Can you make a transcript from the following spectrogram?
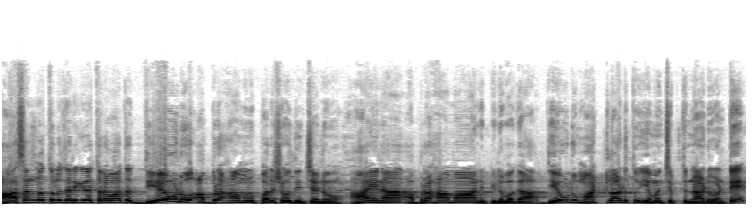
ఆ సంగతులు జరిగిన తర్వాత దేవుడు అబ్రహామును పరిశోధించెను. ఆయన అబ్రహామా అని పిలువగా దేవుడు మాట్లాడుతూ ఏమని చెప్తున్నాడు అంటే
